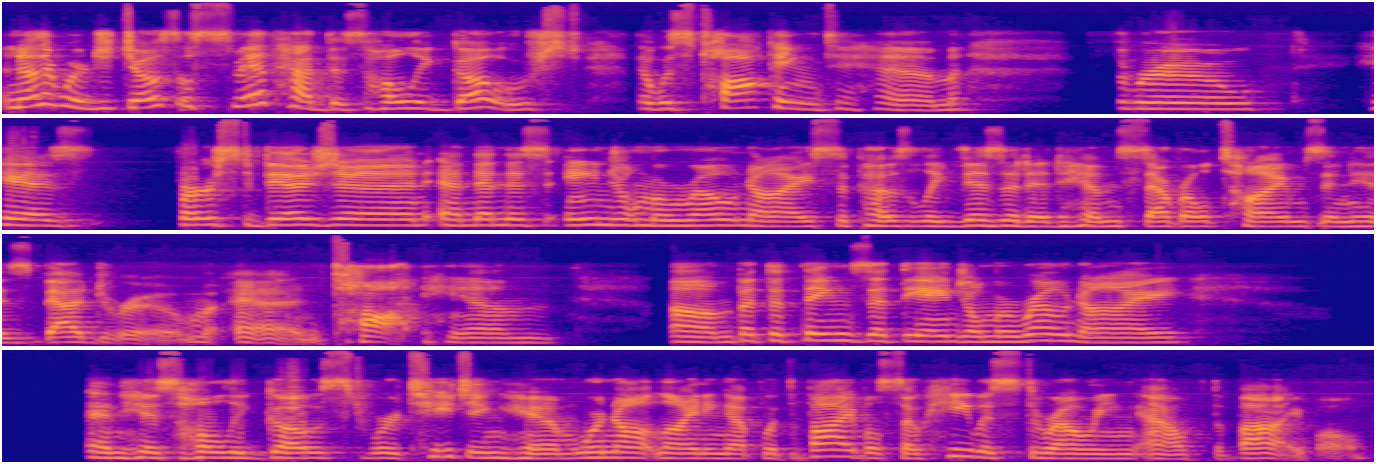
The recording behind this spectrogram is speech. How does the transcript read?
In other words, Joseph Smith had this Holy Ghost that was talking to him through his first vision. And then this angel Moroni supposedly visited him several times in his bedroom and taught him. Um, but the things that the angel Moroni and his Holy Ghost were teaching him were not lining up with the Bible. So he was throwing out the Bible.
